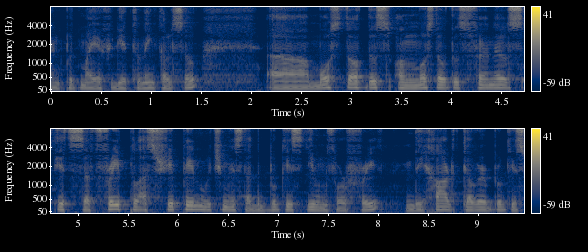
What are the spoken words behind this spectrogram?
and put my affiliate link also. Uh, most of those on most of those funnels it's a free plus shipping which means that the book is given for free. The hardcover book is,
